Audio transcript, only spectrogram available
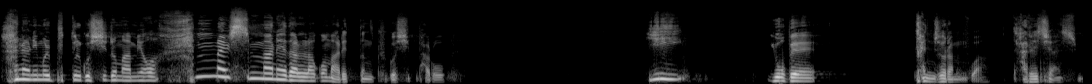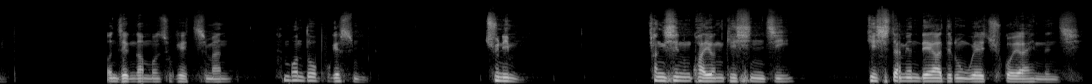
하나님을 붙들고 씨름하며 한 말씀만 해달라고 말했던 그것이 바로 이 욥의 간절함과 다르지 않습니다. 언젠가 한번 소개했지만 한 번 더 보겠습니다. 주님, 당신 과연 계신지, 계시다면 내 아들은 왜 죽어야 했는지,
